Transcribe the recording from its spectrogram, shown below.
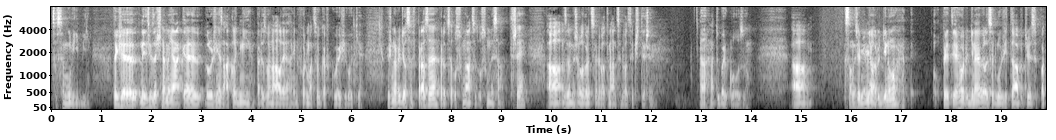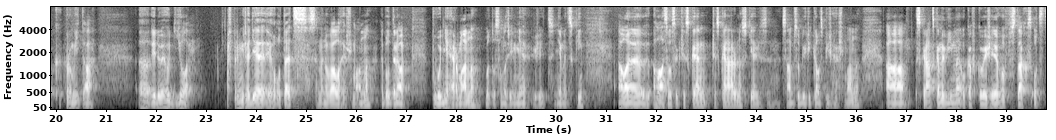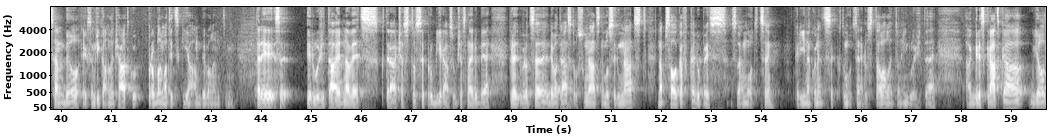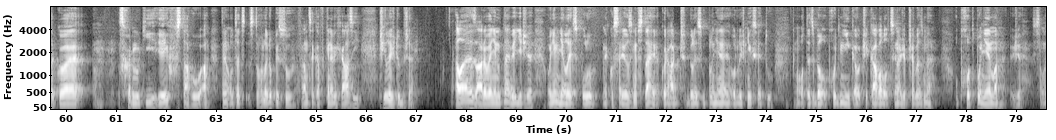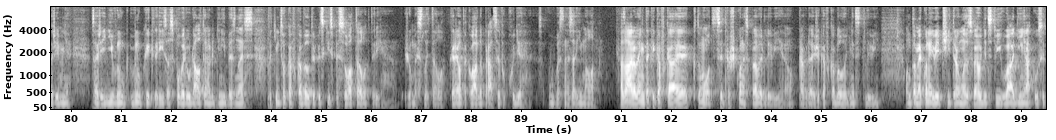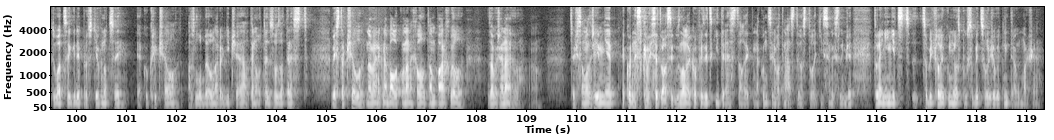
co se mu líbí. Takže nejdřív začneme nějaké vyloženě základní personály a informace o Kavkově životě. Takže narodil se v Praze v roce 1883 a zemřel v roce 1924 na tuberkulózu. A samozřejmě měl rodinu, opět jeho rodina je velice důležitá, protože se pak promítá i do jeho díla. V první řadě jeho otec se jmenoval Hermann, nebo teda původně Hermann, byl to samozřejmě žid německý, ale hlásil se k české, české národnosti, takže se sám sobě říkal spíš Hermann. A zkrátka my víme o Kavkovi, že jeho vztah s otcem byl, jak jsem říkal na začátku, problematický a ambivalentní. Tady se je důležitá jedna věc, která často se probírá v současné době. V roce 1918 nebo 17 napsal Kafka dopis svému otci, který nakonec se k tomu otci nedostal, ale to není důležité. A kde zkrátka udělal takové shrnutí jejich vztahu a ten otec z tohohle dopisu France Kafky nevychází příliš dobře ale zároveň je nutné vědět, že oni měli spolu jako seriózně vztahy, akorát byli z úplně odlišných světů. No, otec byl obchodník a očekával od syna, že převezme obchod po něm a že samozřejmě zařídí vnuk, vnuky, kteří zase povedou dál ten rodinný biznes, zatímco Kafka byl typický spisovatel, který, že myslitel, kterého takováhle práce v obchodě vůbec nezajímala. A zároveň taky Kafka je k tomu otci trošku nespravedlivý. Jo. Pravda je, že Kafka byl hodně citlivý. On tam jako největší trauma ze svého dětství uvádí nějakou situaci, kdy prostě v noci jako křičel a zlobil na rodiče a ten otec ho za trest vystrčil na venek na balkon a nechal ho tam pár chvil zavřeného. Jo. Což samozřejmě, jako dneska by se to asi uznalo jako fyzický trest, ale na konci 19. století si myslím, že to není nic, co by člověku měl způsobit celoživotní trauma. Že?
